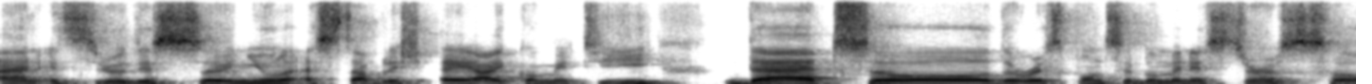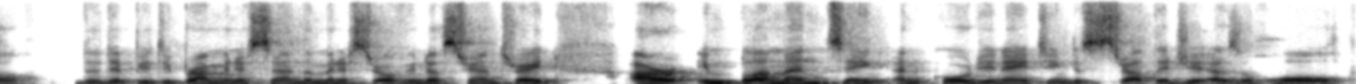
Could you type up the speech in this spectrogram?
and it's through this uh, newly established AI committee that uh, the responsible ministers, so the Deputy Prime Minister and the Ministry of Industry and Trade, are implementing and coordinating the strategy as a whole.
